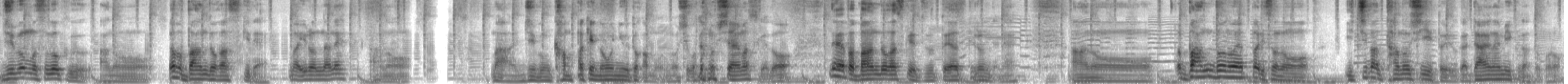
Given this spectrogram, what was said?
自分もすごくあのやっぱバンドが好きで、まあ、いろんなねあのまあ自分カンパケ納入とかもの仕事もしちゃいますけどでやっぱバンドが好きでずっとやってるんでねあのバンドのやっぱりその一番楽しいというかダイナミックなところ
